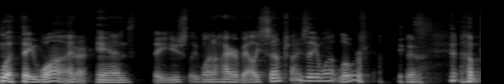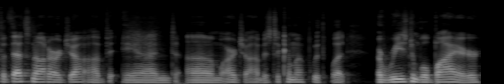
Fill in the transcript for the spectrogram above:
what they want, Right. and they usually want a higher value. Sometimes they want lower values, Uh, but that's not our job. And um, our job is to come up with what a reasonable buyer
